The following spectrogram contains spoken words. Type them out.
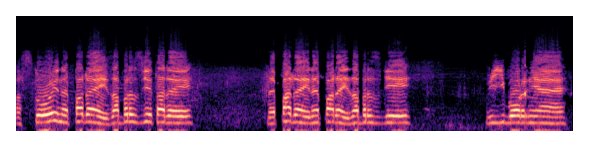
A stůj, nepadej, zabrzdi tady. Nepadej, nepadej, zabrzdi. Výborně.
